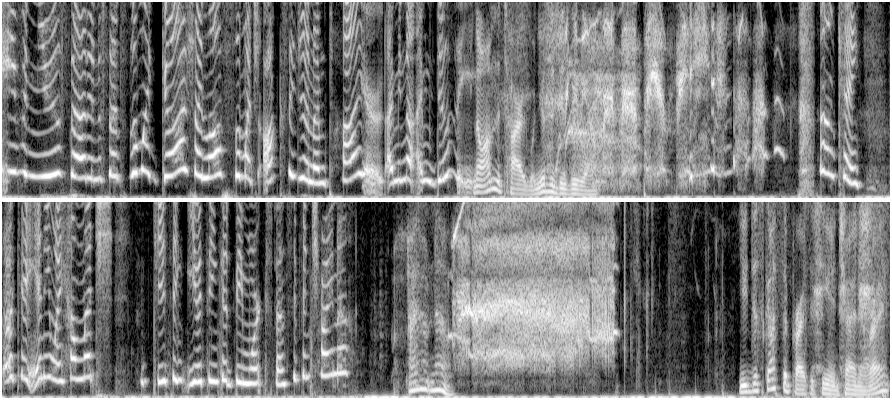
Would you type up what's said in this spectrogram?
How do you even use that in a sense? Oh my gosh, I lost so much oxygen. I'm tired. I mean, I'm dizzy. No, I'm the tired one. You're the dizzy one. Okay. Okay. Anyway, how much do you think you think it'd be more expensive in China? I don't know. You discussed the price of tea in China, right?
